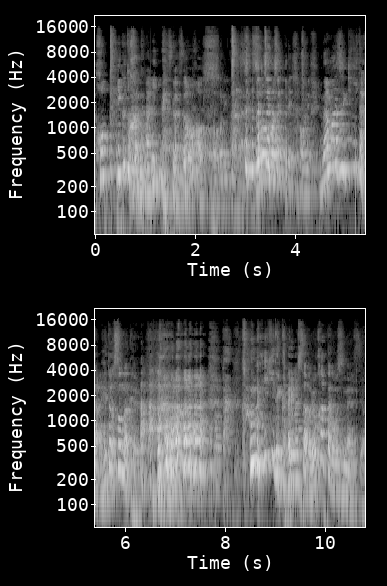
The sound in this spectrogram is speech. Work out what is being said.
掘っていくとかないんですか？どう放り込んだらどう放り 生地聞いたから下手くそになってる。雰囲気で会話した方が良かったかもしれないですよ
